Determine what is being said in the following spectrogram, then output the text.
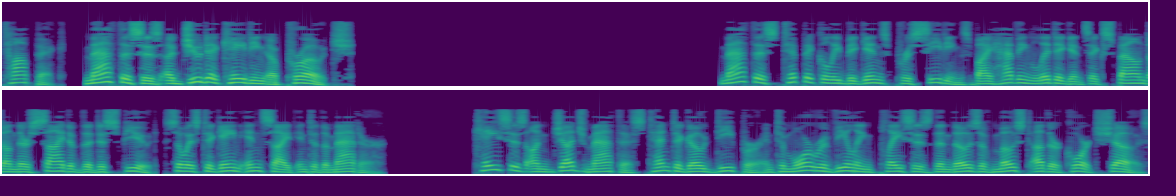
Topic: Mathis's adjudicating approach. Mathis typically begins proceedings by having litigants expound on their side of the dispute, so as to gain insight into the matter. Cases on Judge Mathis tend to go deeper and to more revealing places than those of most other court shows.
